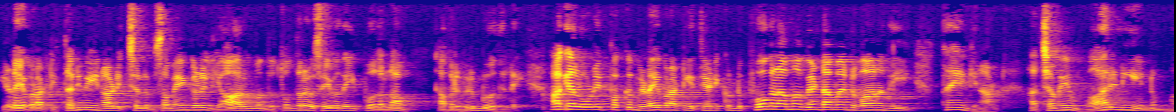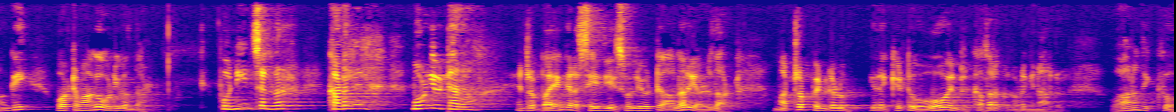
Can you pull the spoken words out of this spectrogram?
இளையபராட்டி தனிமையை நாடிச் செல்லும் சமயங்களில் யாரும் வந்து தொந்தரவு செய்வதை இப்போதெல்லாம் அவர் விரும்புவதில்லை. ஆகையால் ஓடை பக்கம் இளையபராட்டியை தேடிக்கொண்டு போகலாமா வேண்டாமா என்று வானதி தயங்கினாள். அச்சமயம் வாரிணி என்னும் மங்கை ஓட்டமாக ஓடி வந்தாள். பொன்னியின் செல்வர் கடலில் மூழ்கிவிட்டாராம் என்ற பயங்கர செய்தியை சொல்லிவிட்டு அலறி அழுதாள். மற்ற பெண்களும் இதை கேட்டு ஓ என்று கதறத் தொடங்கினார்கள். வானதிக்கோ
